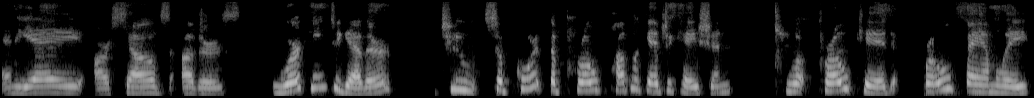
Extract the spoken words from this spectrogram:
NEA, ourselves, others, working together to support the pro public education, pro kid, pro family,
